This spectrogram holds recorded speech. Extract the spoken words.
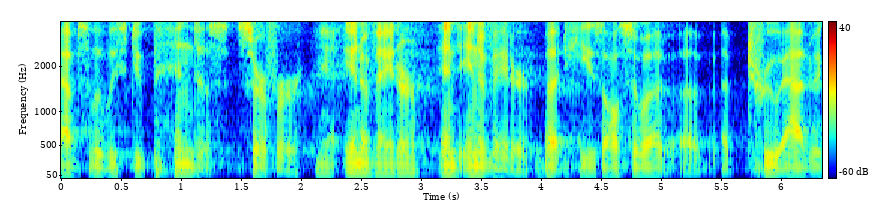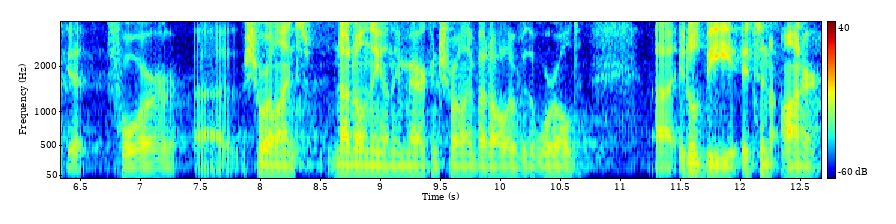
absolutely stupendous surfer Yeah, innovator. and innovator, but he's also a, a, a true advocate for uh, shorelines, not only on the American shoreline but all over the world. Uh, it'll be it's an honor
